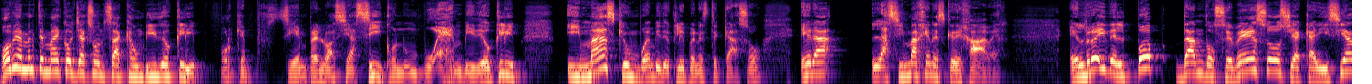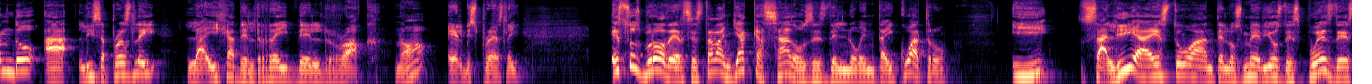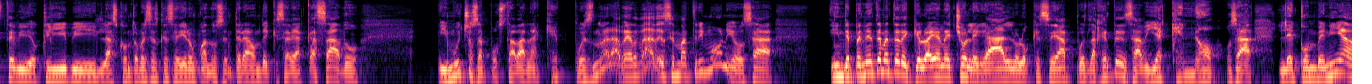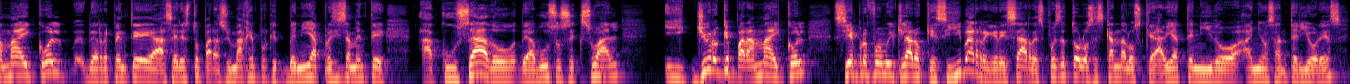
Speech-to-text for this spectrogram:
Obviamente Michael Jackson saca un videoclip, porque pues, siempre lo hacía así, con un buen videoclip. Y más que un buen videoclip en este caso, era las imágenes que dejaba ver. El rey del pop dándose besos y acariciando a Lisa Presley, la hija del rey del rock, ¿no? Elvis Presley. Estos brothers estaban ya casados desde el 94 y salía esto ante los medios después de este videoclip y las controversias que se dieron cuando se enteraron de que se había casado. Y muchos apostaban a que pues no era verdad ese matrimonio. O sea, independientemente de que lo hayan hecho legal o lo que sea, pues la gente sabía que no. O sea, le convenía a Michael de repente hacer esto para su imagen porque venía precisamente acusado de abuso sexual. Y yo creo que para Michael siempre fue muy claro que si iba a regresar después de todos los escándalos que había tenido años anteriores,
